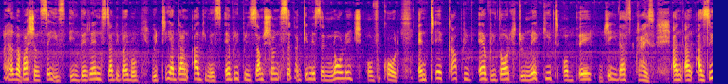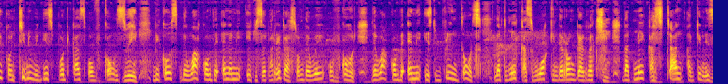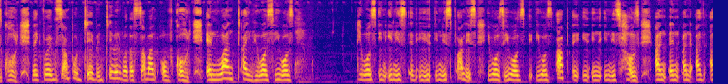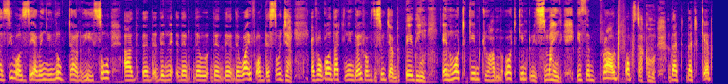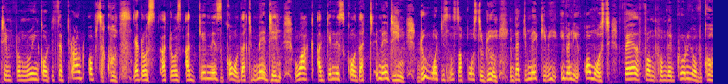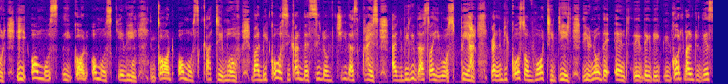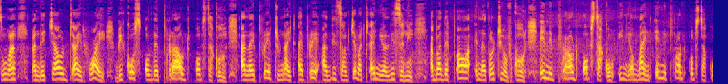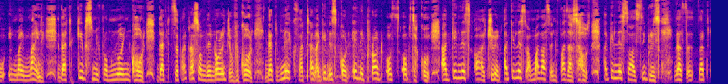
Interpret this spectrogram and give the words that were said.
Another version says, in Berean Study Bible, we tear down arguments, every presumption set against the knowledge of God, and take captive every thought to make it obey Jesus Christ. And, and as we continue with this podcast of God's way, because the work of the enemy is to separate us from the way of God. The work of the enemy is to bring thoughts that make us walk in the wrong direction, that make us turn against God. Like for example, example, David. David was a servant of God, and one time he was he was he was in, in his in his palace. He was he was he was up in, in, his house. And and, and as, as he was there when he looked down he saw uh, the, the, the, the, the, the wife of the soldier. I forgot that name. The wife of the soldier bathing and what came to him what came to his mind is a proud obstacle that that kept him from knowing god. It's a proud obstacle that was that was against god that made him work against god that made him do what he's not supposed to do that make him even he almost fell from from the glory of god. He almost he, god almost killed him. God almost cut him off. But because he carried the seed of jesus christ i believe that's why he was spared. And because of what he did you know the end they, they, they got married to this woman and the child died. Why? Because of the proud obstacle. And i pray tonight i pray at this whichever time you are listening about the power and authority authority of God, any proud obstacle in your mind, any proud obstacle in my mind that keeps me from knowing God, that separates us from the knowledge of God, that makes a turn against God, any proud obstacle against our children, against our mothers and fathers' house, against our siblings, that that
